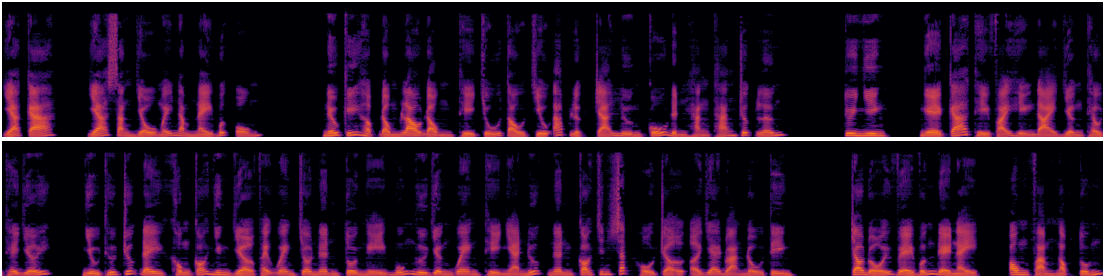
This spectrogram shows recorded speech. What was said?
giá cá, giá xăng dầu mấy năm nay bất ổn. Nếu ký hợp đồng lao động thì chủ tàu chịu áp lực trả lương cố định hàng tháng rất lớn. Tuy nhiên, nghề cá thì phải hiện đại dần theo thế giới, nhiều thứ trước đây không có nhưng giờ phải quen cho nên tôi nghĩ muốn ngư dân quen thì nhà nước nên có chính sách hỗ trợ ở giai đoạn đầu tiên. Trao đổi về vấn đề này, ông Phạm Ngọc Tuấn,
